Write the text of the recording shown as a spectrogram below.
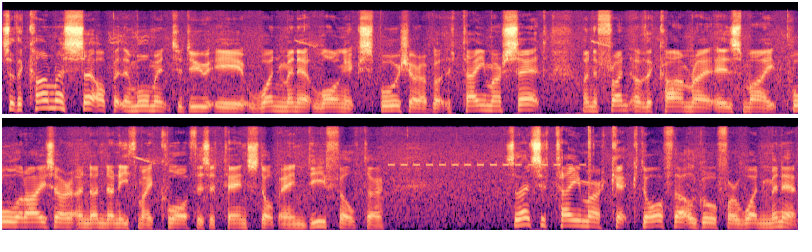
So the camera's set up at the moment to do a one minute long exposure. I've got the timer set. On the front of the camera is my polarizer and underneath my cloth is a 10 stop ND filter. So that's the timer kicked off, that'll go for one minute.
